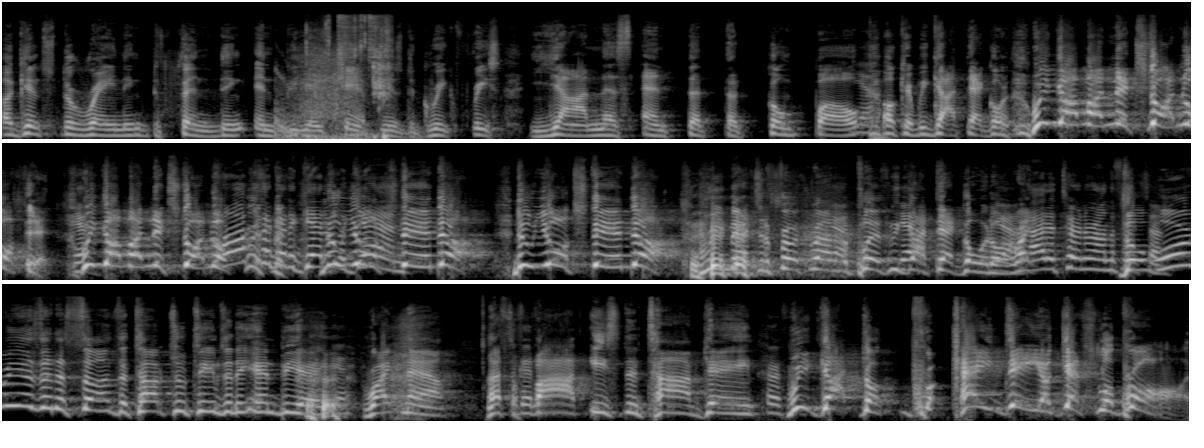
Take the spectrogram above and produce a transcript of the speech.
against the reigning, defending NBA champions, the Greek Freaks, Giannis Antetokounmpo. Yeah. Okay, we got that going. We got my Knicks starting off there. Yeah. We got my Knicks starting off Hawks are Christmas. gonna get 'em New York, again. stand up. New York, stand up. Rematch of the first round Yeah. of the playoffs. We Yeah. got that going Yeah. on, right? Had to turn around the The first time. Warriors and the Suns, the top two teams in the NBA Yeah. right now. That's a Good one. five Eastern time game. Perfect. We got the KD against LeBron.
